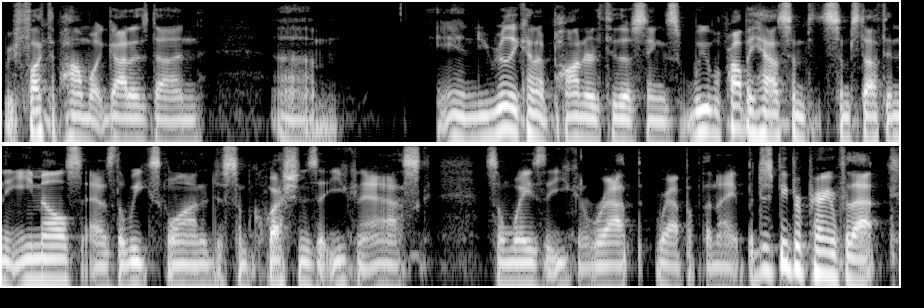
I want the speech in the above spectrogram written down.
reflect upon what God has done. Um, and you really kind of ponder through those things. We will probably have some some stuff in the emails as the weeks go on, just some questions that you can ask, some ways that you can wrap wrap up the night. But just be preparing for that.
